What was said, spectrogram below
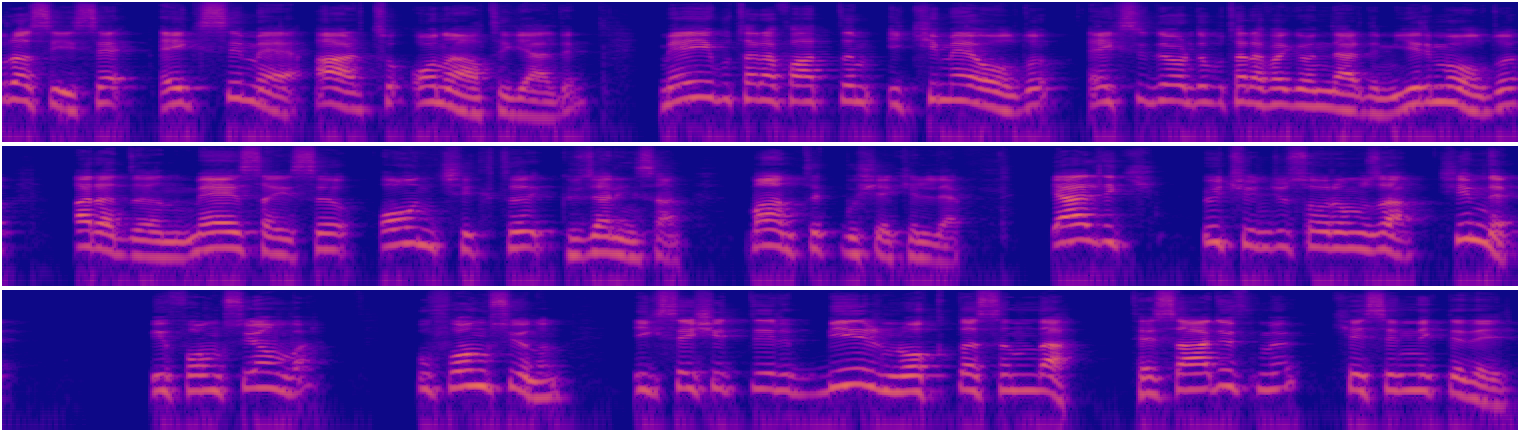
Burası ise eksi m artı 16 geldi. m'yi bu tarafa attım 2m oldu. Eksi 4'ü bu tarafa gönderdim 20 oldu. Aradığın m sayısı 10 çıktı güzel insan. Mantık bu şekilde. Geldik 3. sorumuza. Şimdi bir fonksiyon var. Bu fonksiyonun x eşittir 1 noktasında tesadüf mü? Kesinlikle değil.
